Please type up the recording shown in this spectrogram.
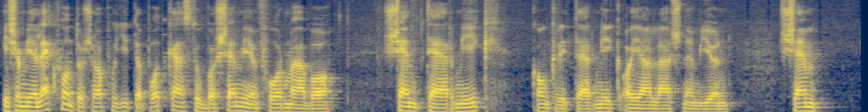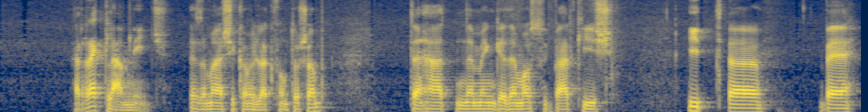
És ami a legfontosabb, hogy itt a podcastokban semmilyen formában sem termék, konkrét termék ajánlás nem jön, sem reklám nincs. Ez a másik, ami legfontosabb. Tehát nem engedem azt, hogy bárki is itt uh, be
